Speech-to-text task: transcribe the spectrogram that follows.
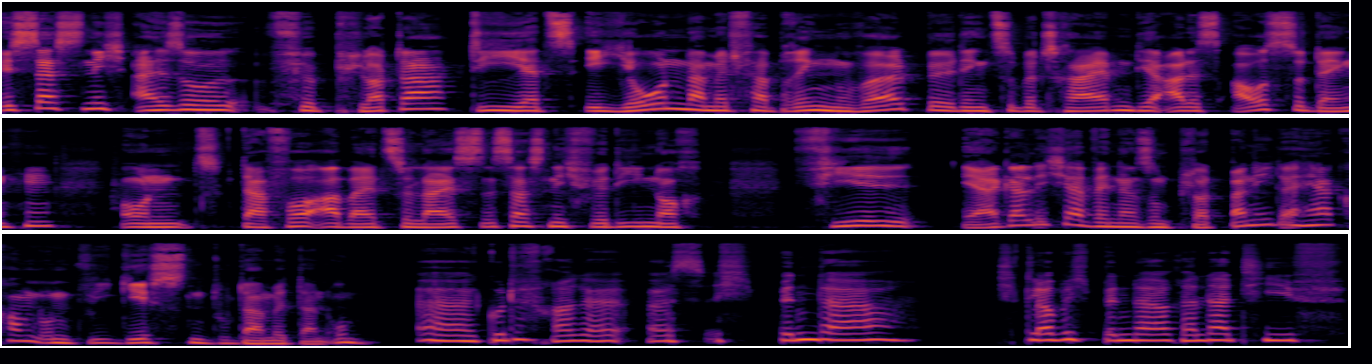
Ist das nicht also für Plotter, die jetzt Ionen damit verbringen, Worldbuilding zu betreiben, dir alles auszudenken und da Vorarbeit zu leisten, ist das nicht für die noch viel ärgerlicher, wenn da so ein Plot-Bunny daherkommt und wie gehst du damit dann um? Äh, gute Frage. Ich bin da, ich glaube, ich bin da relativ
